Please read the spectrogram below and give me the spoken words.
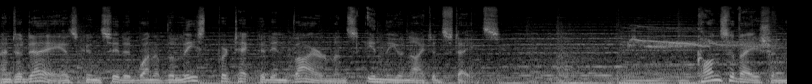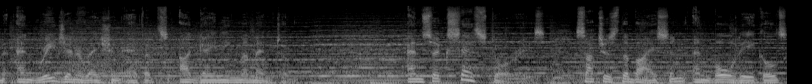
And today is considered one of the least protected environments in the United States. Conservation and regeneration efforts are gaining momentum. And success stories, such as the bison and bald eagles,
